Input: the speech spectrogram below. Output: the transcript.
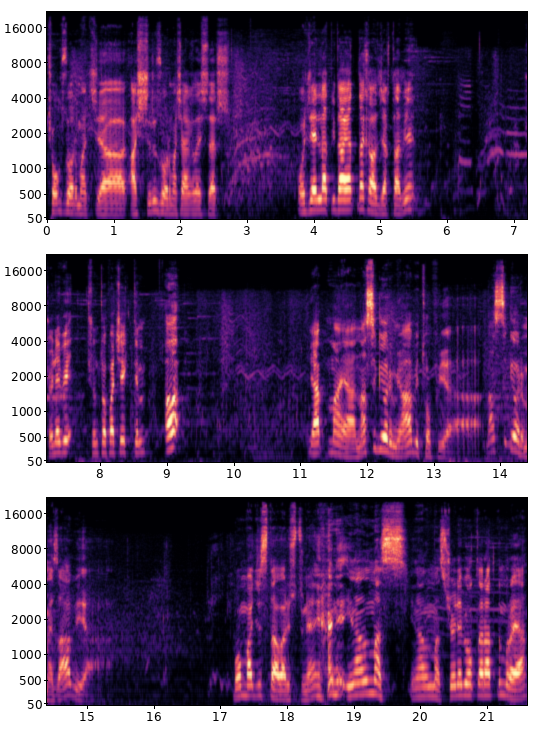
Çok zor maç ya. Aşırı zor maç arkadaşlar. O cellat bir daha hayatta kalacak tabi. Şöyle bir şunu topa çektim. Aa! Yapma ya. Nasıl görmüyor abi topu ya? Nasıl görmez abi ya? Bombacısı da var üstüne. Yani inanılmaz. İnanılmaz. Şöyle bir oklar attım buraya.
